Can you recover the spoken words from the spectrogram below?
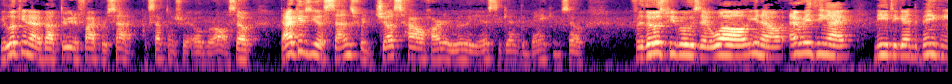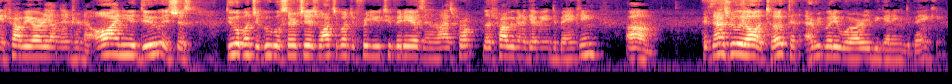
You're looking at about three to five percent acceptance rate overall. So that gives you a sense for just how hard it really is to get into banking. So, for those people who say, well, you know, everything I need to get into banking is probably already on the internet. All I need to do is just do a bunch of Google searches, watch a bunch of free YouTube videos, and that's probably going to get me into banking. Um, if that's really all it took, then everybody would already be getting into banking,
